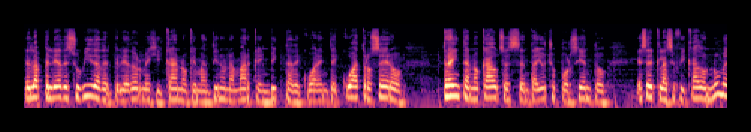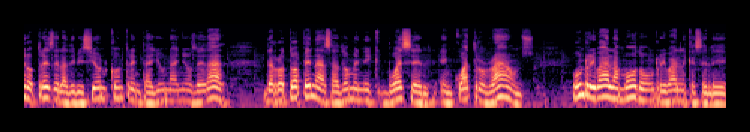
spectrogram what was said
Es la pelea de su vida del peleador mexicano que mantiene una marca invicta de 44-0, 30 knockouts, 68%. Es el clasificado número 3 de la división con 31 años de edad. Derrotó apenas a Dominic Buessel en 4 rounds. Un rival a modo, un rival que se le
